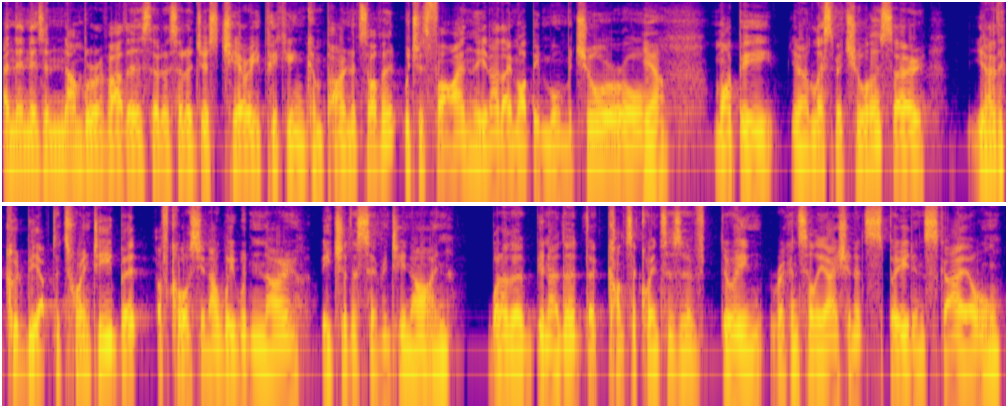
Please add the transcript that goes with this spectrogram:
And then there's a number of others that are sort of just cherry picking components of it, which is fine. You know, they might be more mature or Yeah. Might be, you know, less mature. So, you know, there could be up to 20, but of course, you know, we wouldn't know each of the 79. One of the, you know, the, the consequences of doing reconciliation at speed and scale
